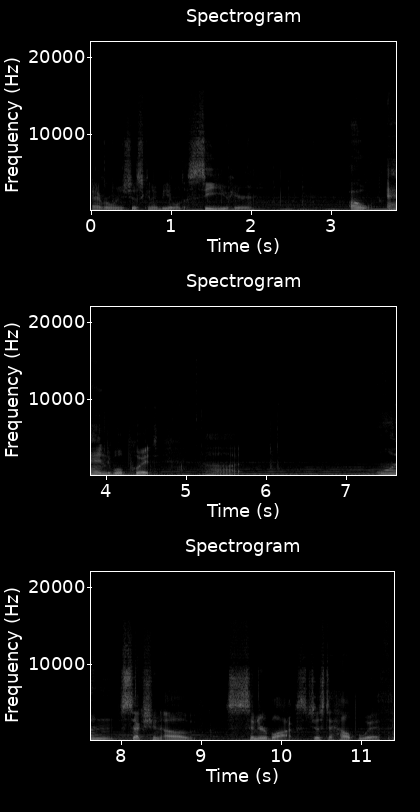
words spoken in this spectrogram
everyone is just going to be able to see you here. Oh, and we'll put uh, one section of cinder blocks just to help with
